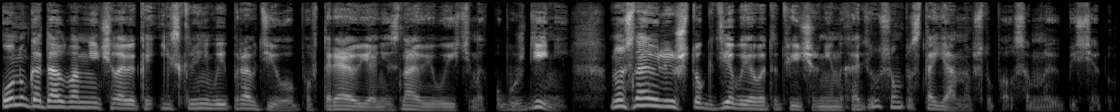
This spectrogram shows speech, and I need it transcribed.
он угадал во мне человека искреннего и правдивого. Повторяю, я не знаю его истинных побуждений, но знаю лишь, что где бы я в этот вечер ни находился, он постоянно вступал со мной в беседу.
